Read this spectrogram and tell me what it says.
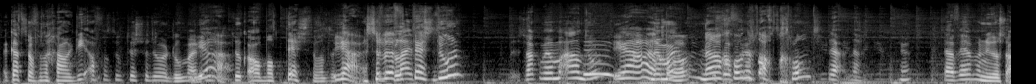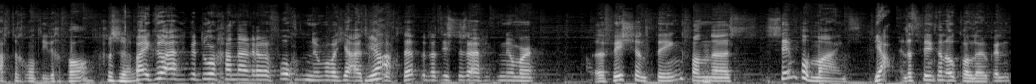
Ik had zo van, dan gaan we die af en toe tussendoor doen. Maar ik Ja. moet het natuurlijk allemaal testen. Want het, Ja, zullen we even een blijft- test doen? Zal ik hem helemaal aandoen? Ja, Nummer? gewoon, nou, gewoon op de achtergrond. Ja, nou. Ja, we hebben nu als achtergrond in ieder geval. Gezellig. Maar ik wil eigenlijk weer doorgaan naar eh, het volgende nummer wat je uitgezocht hebt. En dat is dus eigenlijk nummer eh, Vision Thing van eh, Simple Minds. Ja. En dat vind ik dan ook wel leuk. En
